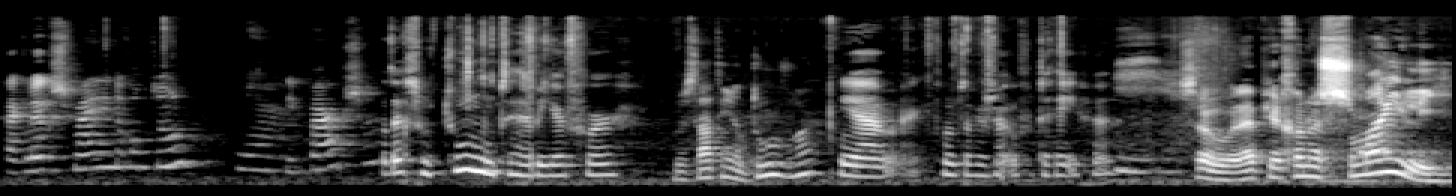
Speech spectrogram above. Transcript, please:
Ga ik leuke smiley erop doen? Ja. Die paarse? Wat echt zo'n tool moeten hebben hiervoor. Bestaat hier een tool voor? Ja, maar ik vond het weer zo overdreven. Zo, dan heb je gewoon een smiley.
